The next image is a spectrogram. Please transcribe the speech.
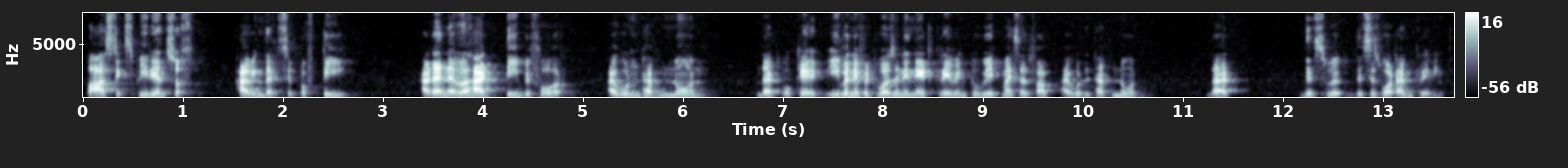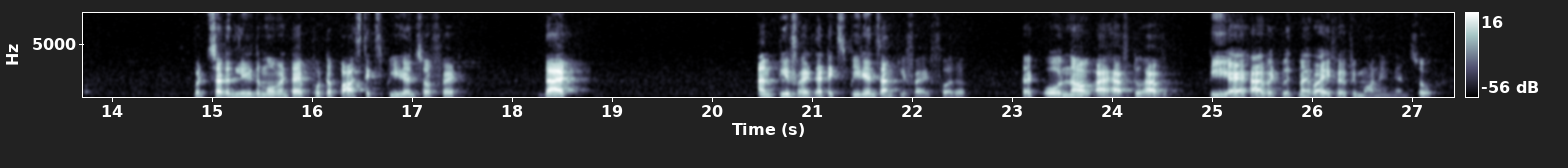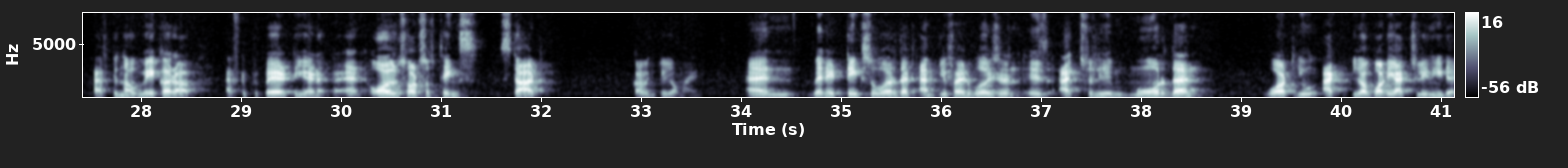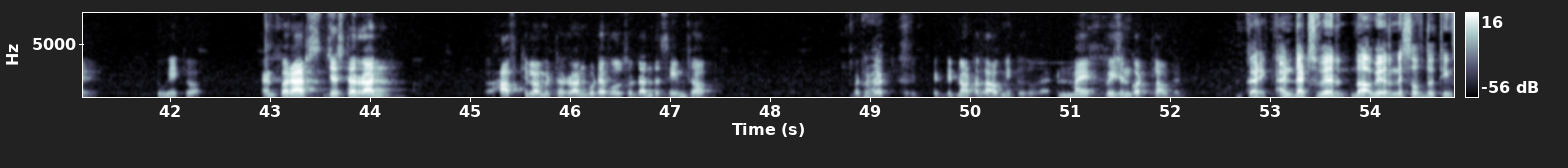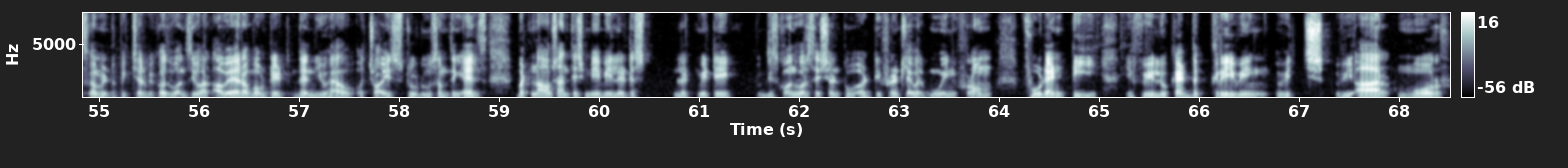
past experience of having that sip of tea. Had I never had tea before, I wouldn't have known that, okay, even if it was an innate craving to wake myself up, I wouldn't have known that this, this is what I'm craving for. But suddenly, the moment I put a past experience of it, that amplified, that experience amplified further. That, oh, now I have to have tea, I have it with my wife every morning. And so I have to now wake her up, I have to prepare tea, and, and all sorts of things start coming to your mind. And when it takes over, that amplified version is actually more than what you act, your body actually needed to wake you up. And perhaps just a run, half kilometer run, would have also done the same job. But right but it, it did not allow me to do that, and my vision got clouded. correct and that's where the awareness of the things come into picture because once you are aware about it then you have a choice to do something else but now Shantesh maybe let us let me take this conversation to a different level moving from food and tea. If we look at the craving which we are more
